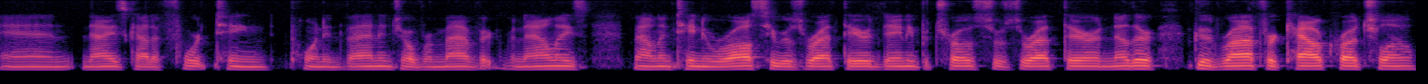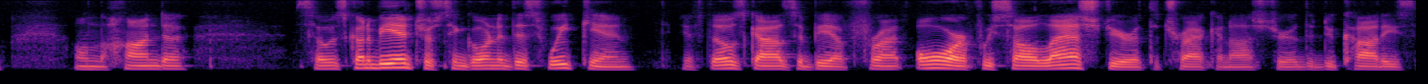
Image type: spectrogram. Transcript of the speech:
and now he's got a 14 point advantage over Maverick Vinales. Valentino Rossi was right there. Dani Pedrosa was right there. Another good ride for Cal Crutchlow on the Honda. So it's going to be interesting going to this weekend if those guys would be up front, or if we saw last year at the track in Austria, the Ducatis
